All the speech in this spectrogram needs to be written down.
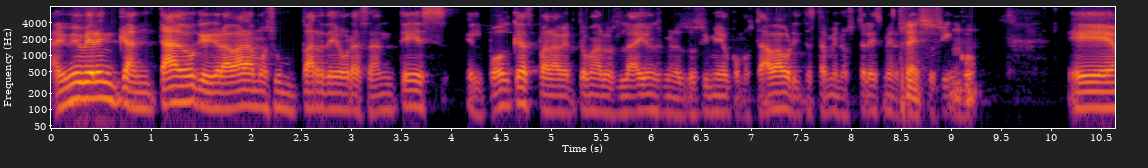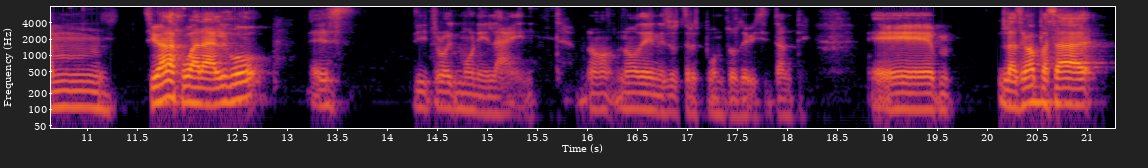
A mí me hubiera encantado que grabáramos un par de horas antes el podcast para haber tomado los Lions menos dos y medio como estaba. Ahorita está menos tres, menos cinco. Em, si van a jugar algo, es Detroit Money Line. No, no den esos tres puntos de visitante. Eh, la semana pasada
